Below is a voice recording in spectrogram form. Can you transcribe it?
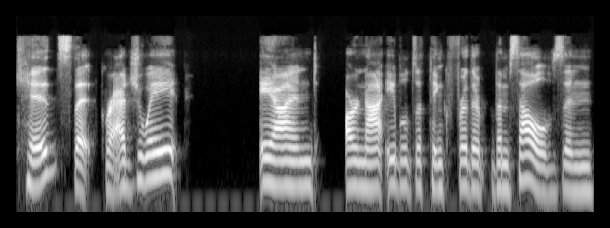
kids that graduate and are not able to think for their, themselves and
